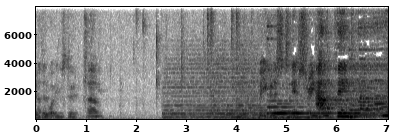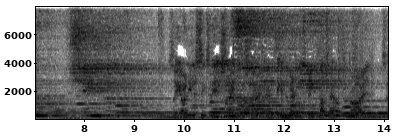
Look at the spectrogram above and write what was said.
don't know what he was doing. Um, but you can listen to the extremes. So you're only listening to the extremes of the stereo. Everything in the middle has been cut out. Right. So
